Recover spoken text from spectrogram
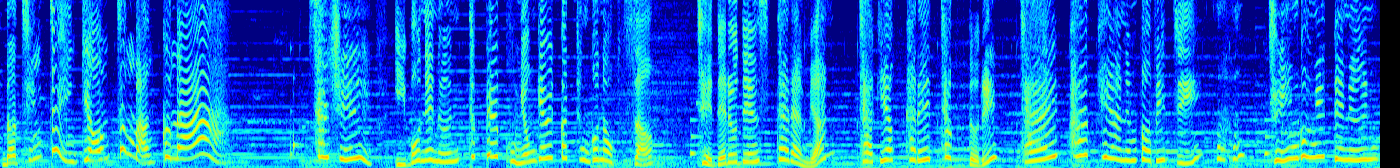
너 진짜 인기 엄청 많구나. 사실 이번에는 특별 공연 계획 같은 건 없어. 제대로 된 스타라면 자기 역할의 척도를 잘 파악해야 하는 법이지. 주인공일 때는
